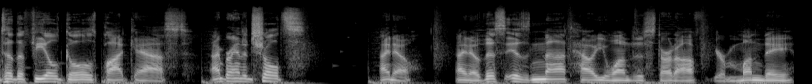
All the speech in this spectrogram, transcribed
to the Field Gulls Podcast. I'm Brandon Schultz. I know, I know, this is not how you wanted to start off your Monday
